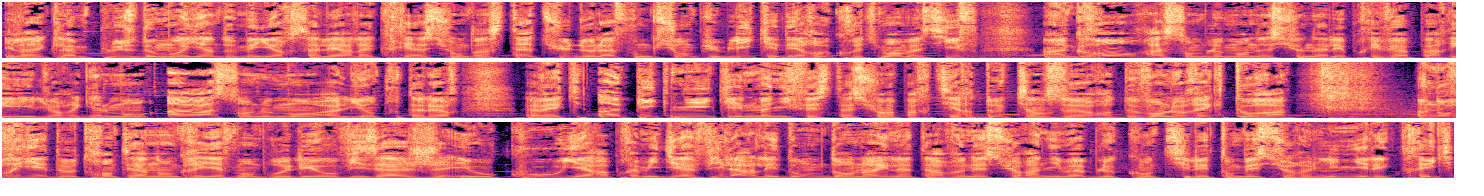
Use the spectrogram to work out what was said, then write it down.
Ils réclament plus de moyens, de meilleurs salaires, la création d'un statut de la fonction publique et des recrutements massifs. Un grand rassemblement national est prévu à Paris. Il y aura également un rassemblement à Lyon tout à l'heure avec un pique-nique et une manifestation à partir de 15 heures devant le rectorat. Un ouvrier de 31 ans grièvement brûlé au visage et au cou hier après-midi à Villars-les-Dombes. Dans l'un, il intervenait sur un immeuble quand il est tombé sur une ligne électrique.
